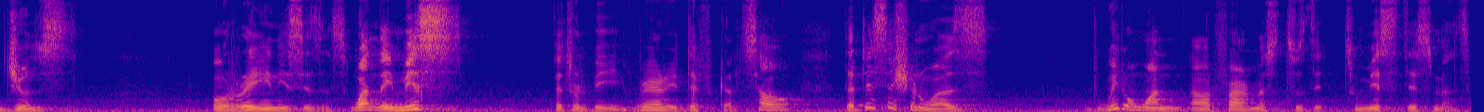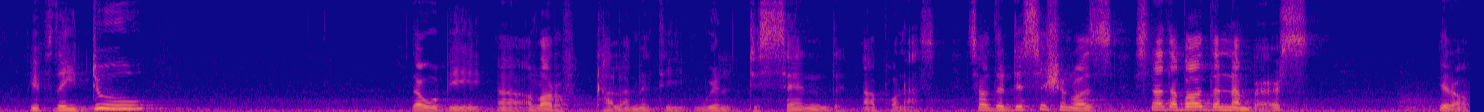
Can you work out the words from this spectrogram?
Junes or rainy seasons. When they miss, it will be very difficult. So the decision was we don't want our farmers to, to miss this month. If they do, there will be uh, a lot of calamity will descend upon us. So the decision was it's not about the numbers. You know,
